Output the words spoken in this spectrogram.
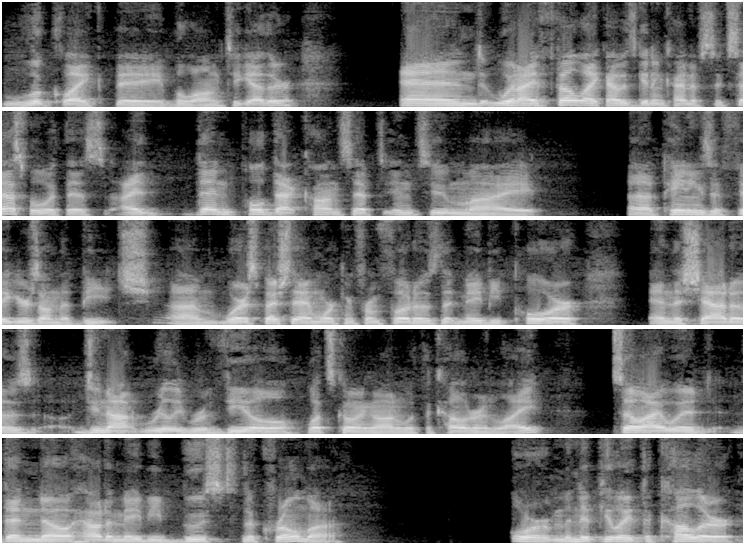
look like they belong together And when I felt like I was getting kind of successful with this, I then pulled that concept into my uh, paintings of figures on the beach, um, where especially I'm working from photos that may be poor and the shadows do not really reveal what's going on with the color and light. So I would then know how to maybe boost the chroma or manipulate the color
